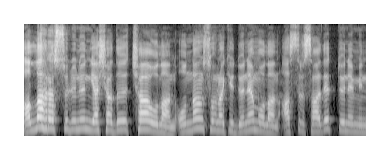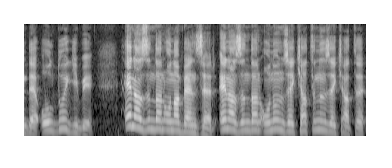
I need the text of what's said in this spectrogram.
Allah Resulü'nün yaşadığı çağ olan ondan sonraki dönem olan asr saadet döneminde olduğu gibi en azından ona benzer en azından onun zekatının zekatı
